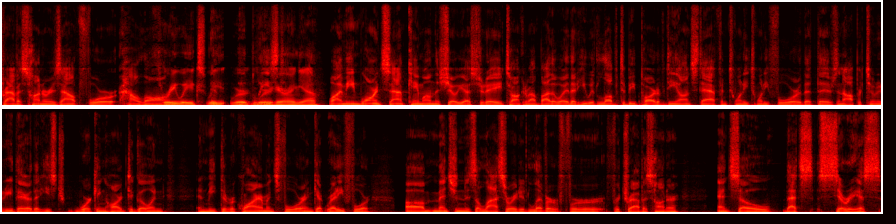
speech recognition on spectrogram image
Travis Hunter is out for how long? three weeks we At- we're, at we're hearing yeah Well, I mean, Warren Sapp came on the show yesterday talking about, by the way, that he would love to be part of Deion's staff in 2024, that there's an opportunity there that he's working hard to go and, and meet the requirements for and get ready for. Um, mentioned is a lacerated liver for, for Travis Hunter. And so that's serious.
